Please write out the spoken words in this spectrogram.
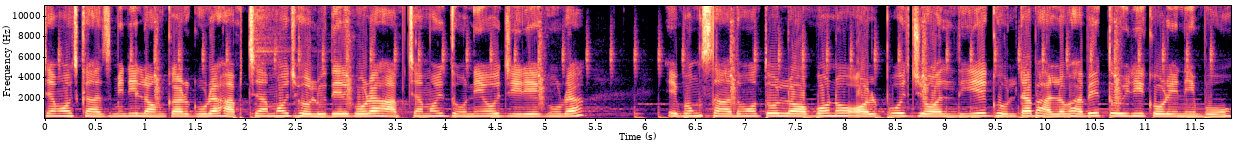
চামচ কাশ্মীরি লঙ্কার গুঁড়া, হাফ চামচ হলুদের গুঁড়া, হাফ চামচ ধনে ও জিরে গুঁড়া এবং স্বাদ মতো লবণ ও অল্প জল দিয়ে ঘোলটা ভালোভাবে তৈরি করে নেব।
